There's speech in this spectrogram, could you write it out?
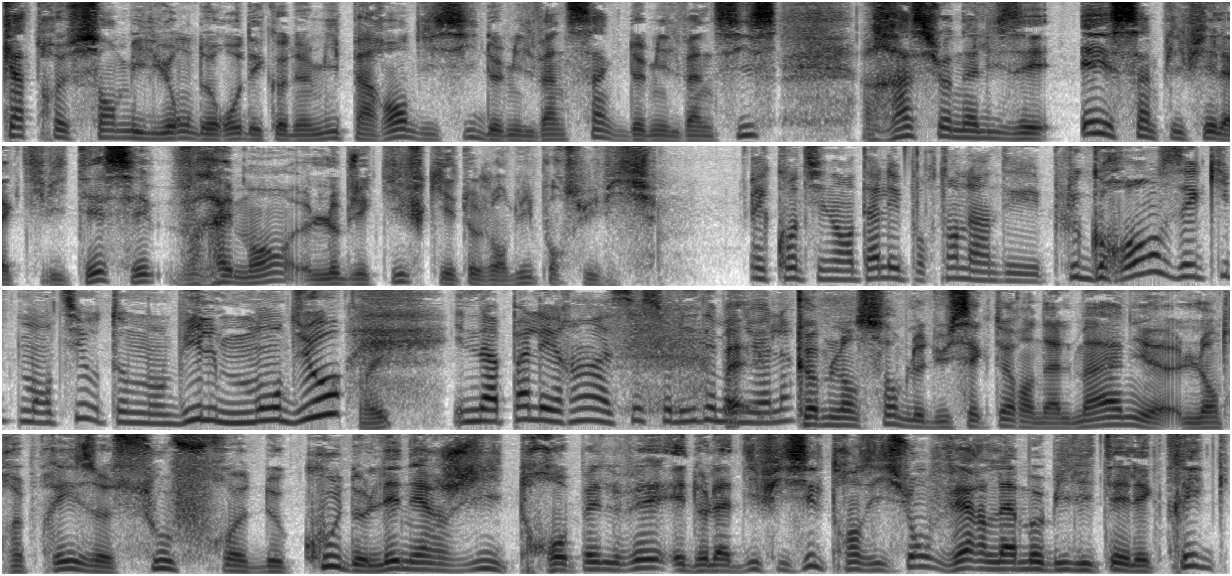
400 millions d'euros d'économies par an d'ici 2025-2026. Rationaliser et simplifier l'activité, c'est vraiment l'objectif qui est aujourd'hui poursuivi. Et Continental est pourtant l'un des plus grands équipementiers automobiles mondiaux. Il n'a pas les reins assez solides, bah, Emmanuel? Comme l'ensemble du secteur en Allemagne, l'entreprise souffre de coûts de l'énergie trop élevés et de la difficile transition vers la mobilité électrique.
